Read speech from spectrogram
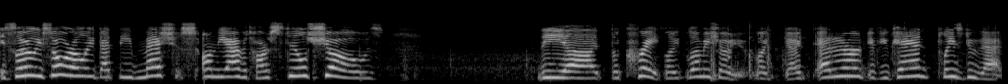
it's literally so early that the mesh on the avatar still shows the uh, the crate. Like, let me show you. Like, editor, if you can, please do that.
